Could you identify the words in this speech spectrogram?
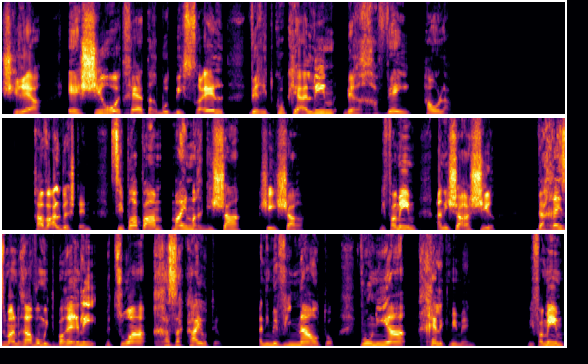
שיריה העשירו את חיי התרבות בישראל וריתקו קהלים ברחבי העולם. חווה אלברשטיין סיפרה פעם מה היא מרגישה כשהיא שרה. לפעמים אני שרה שיר, ואחרי זמן רב הוא מתברר לי בצורה חזקה יותר. אני מבינה אותו, והוא נהיה חלק ממני. לפעמים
